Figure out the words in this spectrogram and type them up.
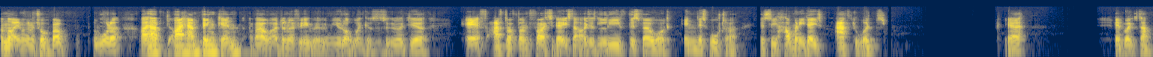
I'm not even going to talk about the water. I have, I am thinking about, I don't know if you, you lot think is a good idea, if after I've done 30 days that I just leave this ferro rod in this water to see how many days afterwards, yeah, it breaks down.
